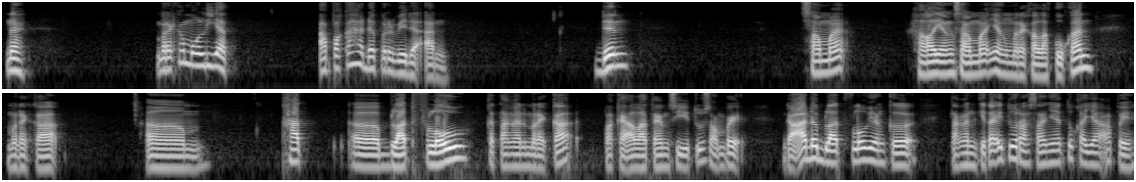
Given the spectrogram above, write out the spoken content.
Nah, mereka mau lihat apakah ada perbedaan. Dan sama hal yang sama yang mereka lakukan, mereka um, cut uh, blood flow ke tangan mereka pakai alat tensi itu sampai nggak ada blood flow yang ke tangan kita itu rasanya tuh kayak apa ya?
